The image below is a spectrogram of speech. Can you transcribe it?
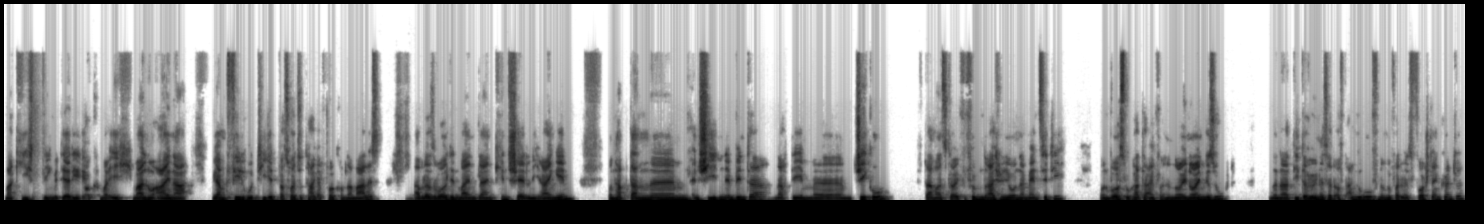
mal Kiesling mit der Diok, mal ich, mal nur einer. Wir haben viel rotiert, was heutzutage vollkommen normal ist. Aber das wollte in meinen kleinen Kindschädel nicht reingehen. Und habe dann ähm, entschieden im Winter, nachdem ähm, Ceco, damals glaube ich für 35 Millionen an Man City, und Wolfsburg hatte einfach eine neue Neun gesucht. Und dann hat Dieter Höhnes hat oft angerufen und gefragt, ob er es vorstellen könnte.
